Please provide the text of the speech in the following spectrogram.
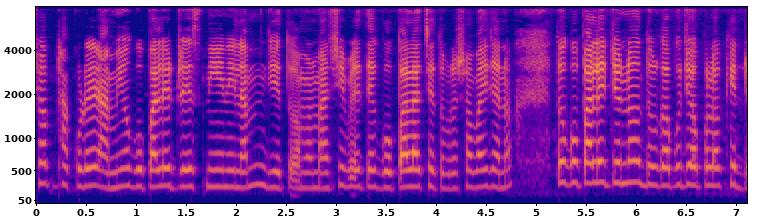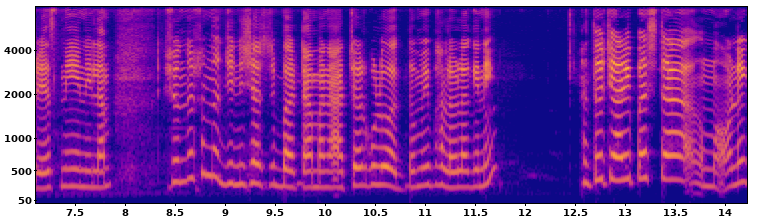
সব ঠাকুরের, আমিও গোপালের ড্রেস নিয়ে নিলাম, যেহেতু আমার মাসির বাড়িতে গোপাল আছে, তোমরা সবাই জানো। তো গোপালের জন্য দুর্গাপূজা উপলক্ষে ড্রেস নিয়ে নিলাম। সুন্দর সুন্দর জিনিস আছে, বাট আমার আচারগুলো একদমই ভালো লাগেনি। তো চারিপাশটা অনেক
